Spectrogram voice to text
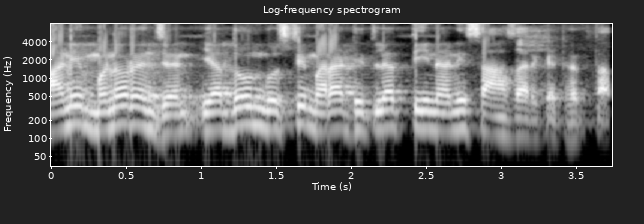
आणि मनोरंजन या दोन गोष्टी मराठीतल्या तीन आणि सहा सारख्या ठरतात.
